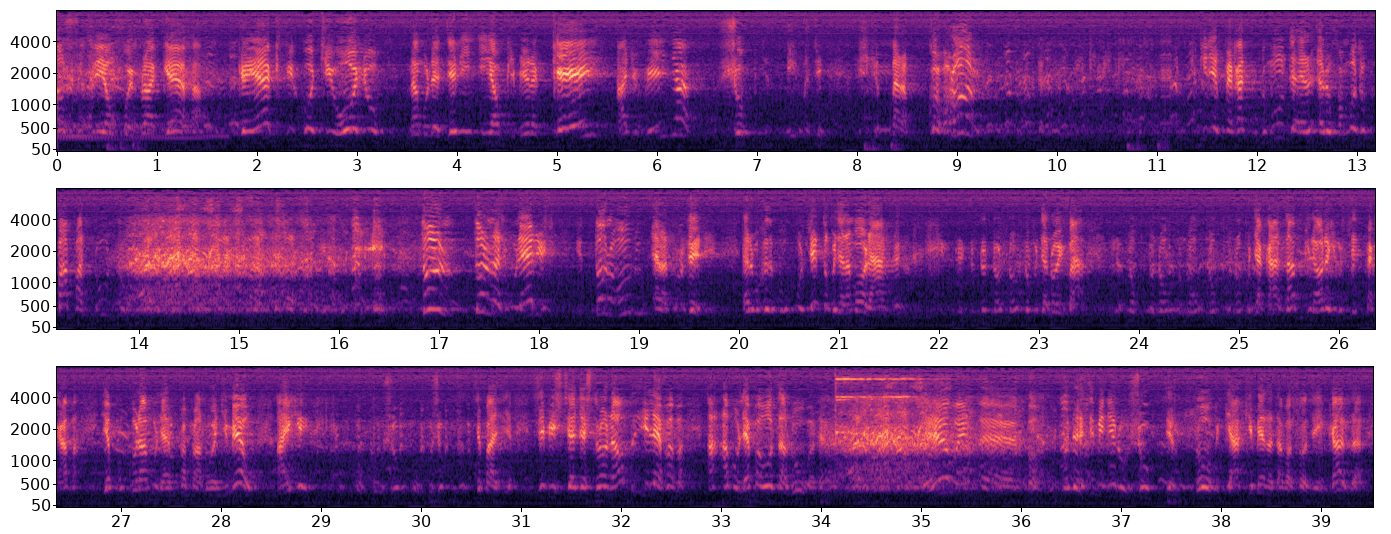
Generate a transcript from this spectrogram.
Anfitrião foi pra guerra, quem é que ficou de olho na mulher dele em Alquimena? Quem? Adivinha? Júpiter. Era horroroso! Queria pegar todo mundo, era o famoso Papa Tudo. todas as mulheres e todo mundo era tudo dele. Era uma coisa, o gente não podia namorar, não, não, não podia noivar, não, não, podia casar, porque na hora que você pegava, ia procurar a mulher para a lua de mel, aí que, o, Júpiter, o, você fazia? Se vestia de astronauta e levava a, a mulher para outra lua, né? Eu, hein? É, bom, quando esse menino Júpiter soube que a Arquimena estava sozinha em casa,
